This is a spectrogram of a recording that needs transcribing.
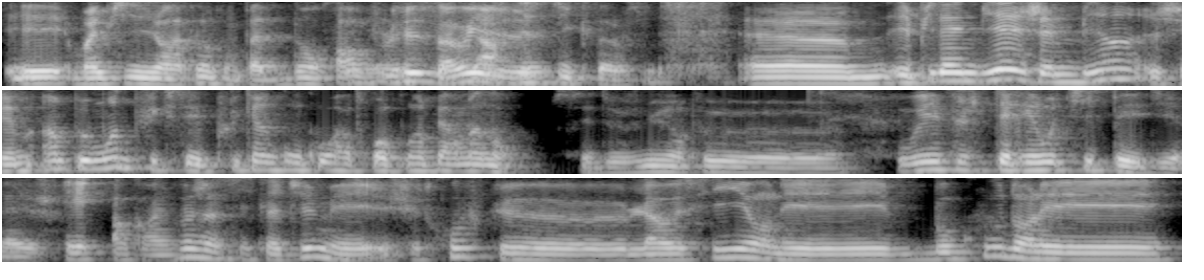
Et, bah, et puis, il y en a plein qui n'ont pas de dents. En plus, bah oui. C'est artistique, ça aussi. Euh, et puis, la NBA, j'aime bien, j'aime un peu moins depuis que c'est plus qu'un concours à trois points permanent. C'est devenu un peu. euh, Oui, puis stéréotypé, dirais-je. Et encore une fois, j'insiste là-dessus, mais je trouve que là aussi, on est beaucoup dans les.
